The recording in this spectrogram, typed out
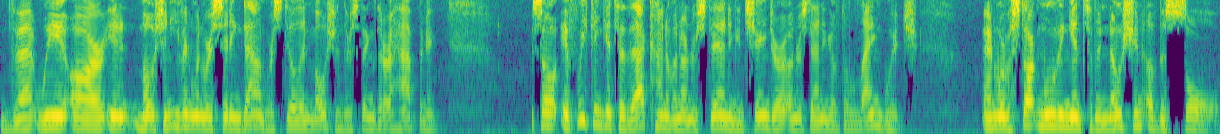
that we are in motion even when we're sitting down we're still in motion. There's things that are happening. So if we can get to that kind of an understanding and change our understanding of the language and we'll start moving into the notion of the soul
